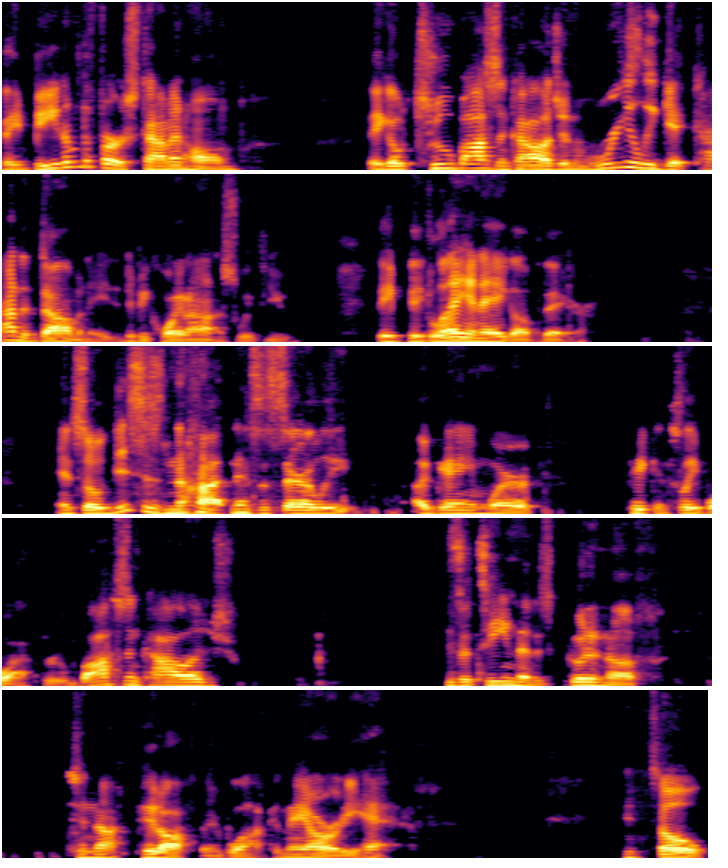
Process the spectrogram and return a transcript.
They beat them the first time at home. They go to Boston College and really get kind of dominated, to be quite honest with you. They, they lay an egg up there. And so this is not necessarily a game where Pitt can sleepwalk through. Boston College is a team that is good enough to knock Pitt off their block, and they already have. And so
